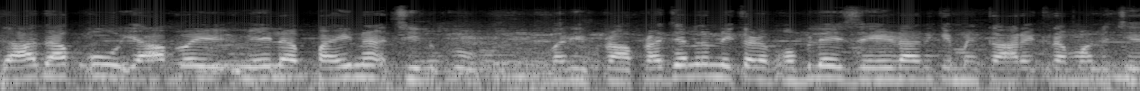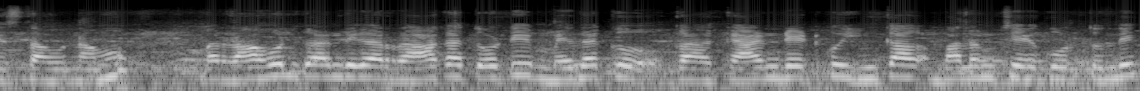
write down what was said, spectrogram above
దాదాపు యాభై వేల పైన చిలుపు మరి ప్ర- ప్రజలను ఇక్కడ మొబిలైజ్ చేయడానికి మేము కార్యక్రమాలు చేస్తూ ఉన్నాము. మరి రాహుల్ గాంధీ గారు రాకతోటి మెదక్ క- క్యాండిడేట్కు ఇంకా బలం చేకూరుతుంది.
